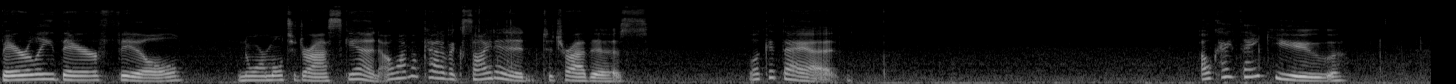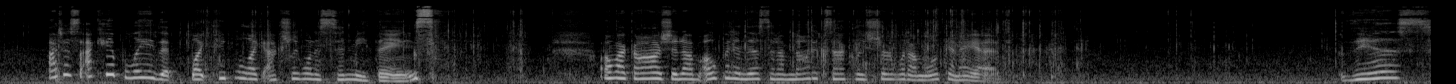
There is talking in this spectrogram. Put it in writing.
Barely There Feel. Normal to dry skin. Oh, I'm kind of excited to try this. Look at that. Okay, thank you. I just, I can't believe that, like, people, like, actually want to send me things. Oh my gosh, and I'm opening this and I'm not exactly sure what I'm looking at. This,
